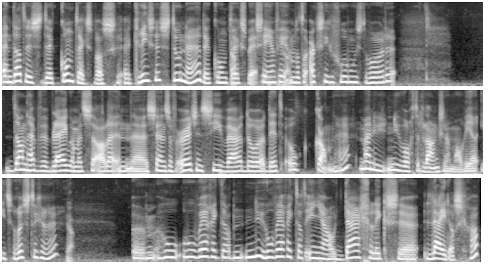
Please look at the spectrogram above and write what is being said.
En dat is de context was eh, crisis toen, hè? de context bij CNV, Ja. omdat er actie gevoerd moest worden. Dan hebben we blijkbaar met z'n allen een eh, sense of urgency waardoor dit ook kan. Hè? Maar nu, nu wordt het langzaam alweer iets rustiger. Hè? Ja. Ehm, hoe, hoe werkt dat nu? Hoe werkt dat in jouw dagelijkse leiderschap?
